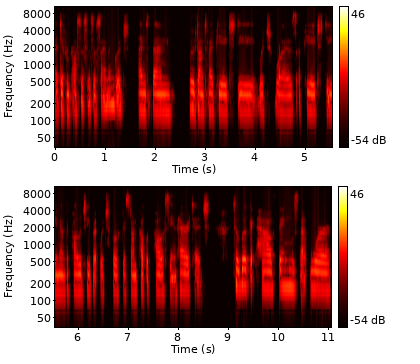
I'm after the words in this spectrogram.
uh, different processes of sign language, and then moved on to my PhD, which was a PhD in anthropology, but which focused on public policy and heritage, to look at how things that were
